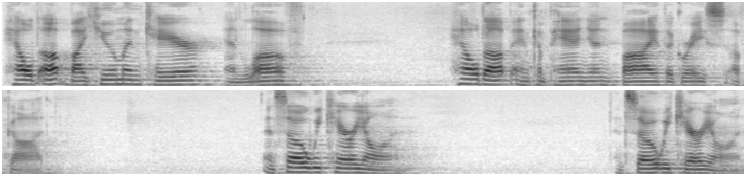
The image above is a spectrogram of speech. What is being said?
held up by human care and love, held up and companioned by the grace of God. And so we carry on. And so we carry on,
